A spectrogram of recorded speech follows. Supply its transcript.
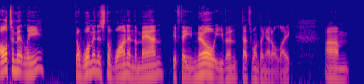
ultimately, the woman is the one, and the man, if they know, even that's one thing I don't like. Um,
